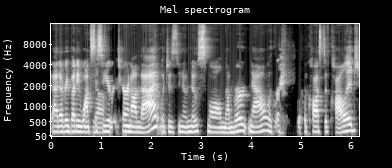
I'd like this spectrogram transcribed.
that everybody wants yeah. to see a return on that which is you know no small number now with, right. with the cost of college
